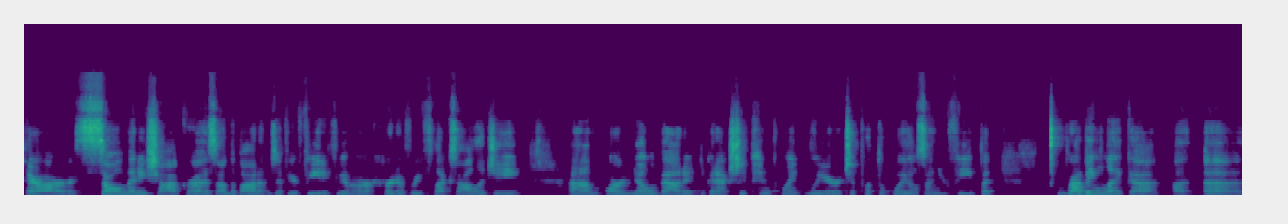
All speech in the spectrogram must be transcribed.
There are so many chakras on the bottoms of your feet. If you've ever heard of reflexology um, or know about it, you can actually pinpoint where to put the oils on your feet. But rubbing like a, a, a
